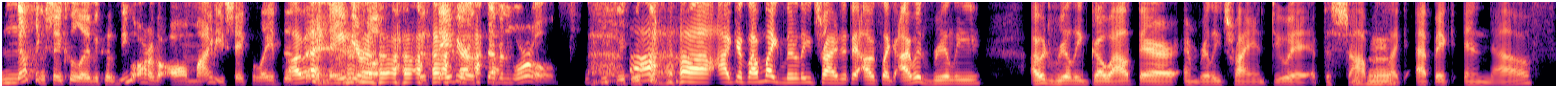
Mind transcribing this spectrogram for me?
Nothing Shea Coulee because you are the Almighty Shea Coulee, the, the savior of the savior of seven worlds. I guess I'm like literally trying to think. I was like, I would really, I would really go out there and really try and do it if the shot was Mhm. like epic enough.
